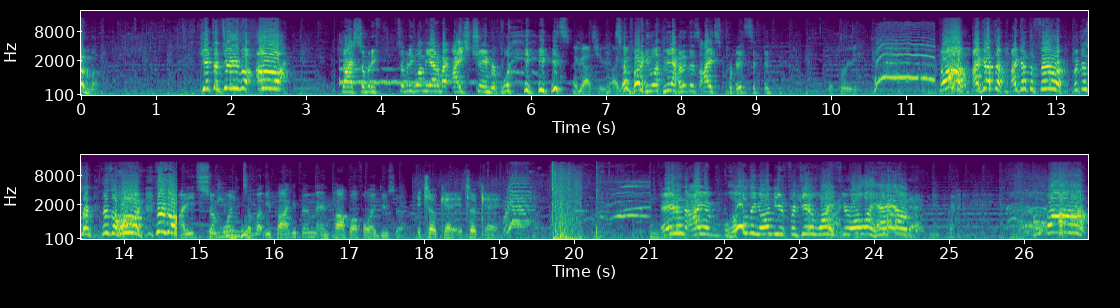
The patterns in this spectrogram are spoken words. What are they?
him! Get the D.Va! Ah! Guys, somebody, somebody let me out of my ice chamber, please! I got you. I got Somebody let me out of this ice prison! you. You're free. Ah! I got the, I got the Pharah, but there's a, there's a hog! There's a- I need someone to let me pocket them and pop off while I do so. It's okay. It's okay. Aiden, I am holding on to you for dear life. You're all I have. Ah!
